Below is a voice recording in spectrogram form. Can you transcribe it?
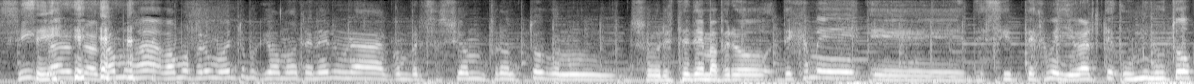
Sí, Sí. claro, claro. Vamos a, vamos a esperar un momento porque vamos a tener una conversación pronto con un- sobre este tema, pero déjame eh, decirte, déjame llevarte un minuto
